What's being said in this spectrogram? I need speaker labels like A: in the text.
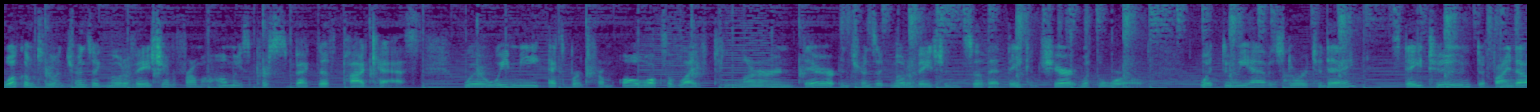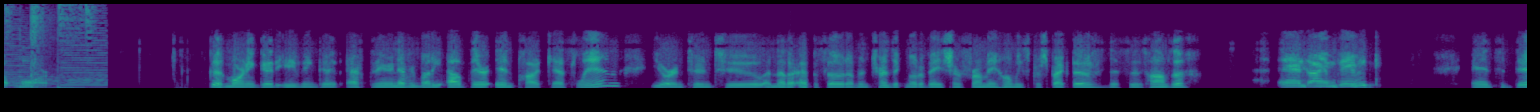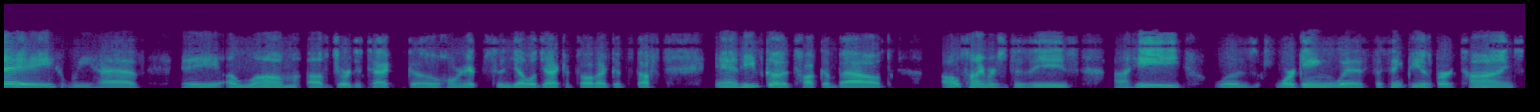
A: Welcome to Intrinsic Motivation from a Homie's Perspective podcast, where we meet experts from all walks of life to learn their intrinsic motivation so that they can share it with the world. What do we have in store today? Stay tuned to find out more. Good morning, good evening, good afternoon, everybody out there in podcast land. You are in tune to another episode of Intrinsic Motivation from a Homie's Perspective. This is Hamza.
B: And I am David.
A: And today we have a alum of Georgia Tech, Go Hornets and Yellow Jackets, all that good stuff. And he's going to talk about Alzheimer's disease. Uh, he was working with the St. Petersburg Times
